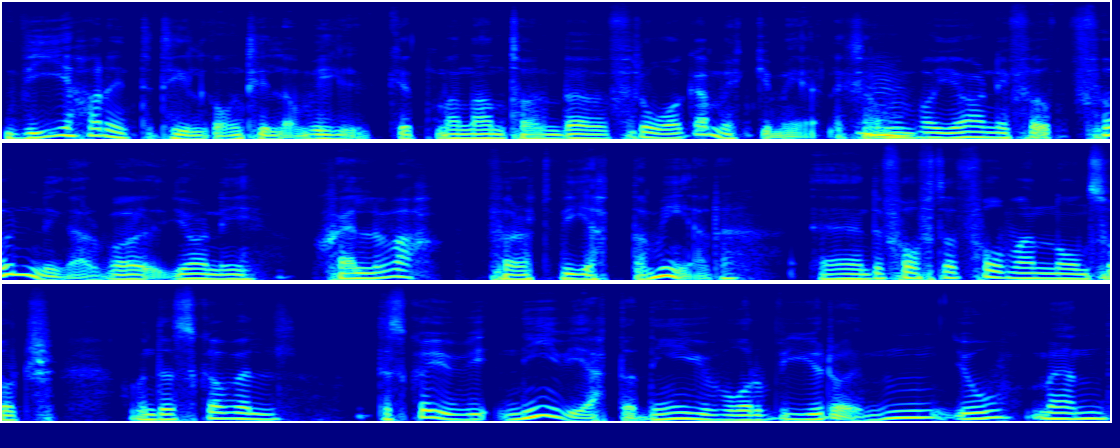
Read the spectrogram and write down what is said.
vi har inte tillgång till dem, vilket man antagligen behöver fråga mycket mer. Liksom. Mm. vad gör ni för uppföljningar? Vad gör ni själva för att veta mer? Eh, det får ofta får man någon sorts, men det ska väl det ska ju ni veta, ni är ju vår byrå. Mm, jo, men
